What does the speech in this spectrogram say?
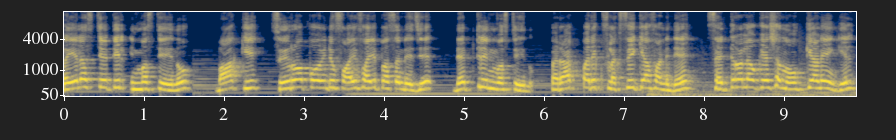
റിയൽ എസ്റ്റേറ്റിൽ ഇൻവെസ്റ്റ് ചെയ്യുന്നു. ബാക്കി zero point five five percentage ഡെപ്റ്റിൽ ഇൻവെസ്റ്റ് ചെയ്യുന്നു. പരാഗ് പരിക് ഫ്ലെക്സിക്ക ഫണ്ടിന്റെ സെറ്റർ ലൊക്കേഷൻ നോക്കുകയാണെങ്കിൽ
